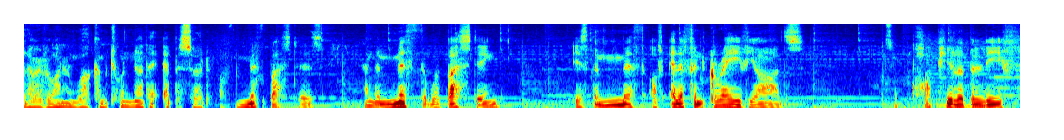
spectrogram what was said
Hello, everyone, and welcome to another episode of Mythbusters. And the myth that we're busting is the myth of elephant graveyards. It's a popular belief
